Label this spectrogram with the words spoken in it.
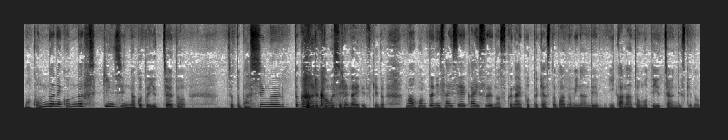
まあ、こんなねこんな不謹慎なこと言っちゃうとちょっとバッシングとかあるかもしれないですけどまあ本当に再生回数の少ないポッドキャスト番組なんでいいかなと思って言っちゃうんですけど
